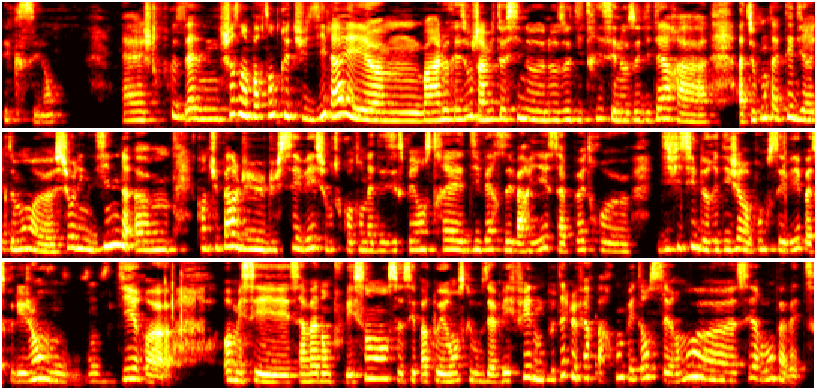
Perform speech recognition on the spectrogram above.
Excellent. Euh, je trouve que c'est une chose importante que tu dis là et euh, ben à l'occasion j'invite aussi nos, nos, auditrices et nos auditeurs à, à te contacter directement euh, sur LinkedIn. Euh, quand tu parles du, du, CV, surtout quand on a des expériences très diverses et variées, ça peut être euh, difficile de rédiger un bon CV parce que les gens vont, vont vous dire oh mais c'est ça va dans tous les sens, c'est pas cohérent ce que vous avez fait. Donc peut-être le faire par compétence, c'est vraiment c'est vraiment pas bête.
